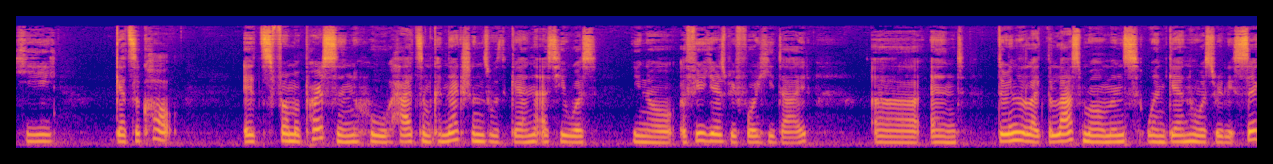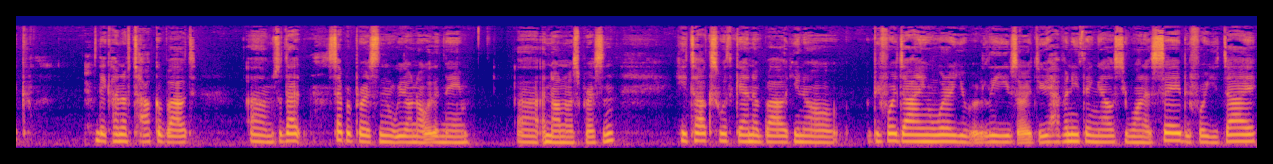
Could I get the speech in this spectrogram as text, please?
he gets a call. It's from a person who had some connections with Gen as he was, you know, a few years before he died, uh, and during the like the last moments when Gen who was really sick, they kind of talk about. Um, so that separate person, we don't know the name, uh, anonymous person, he talks with Gen about you know before dying, what are your beliefs, or do you have anything else you want to say before you die?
